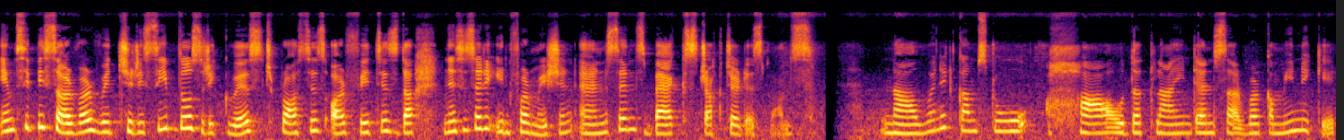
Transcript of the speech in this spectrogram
MCP server, which receives those requests, process or fetches the necessary information and sends back structured response now when it comes to how the client and server communicate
